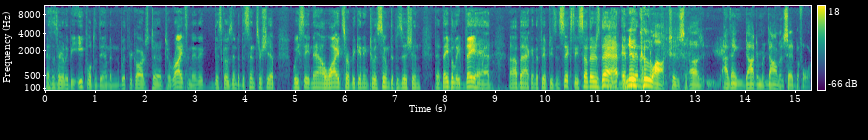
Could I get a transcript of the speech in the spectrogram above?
necessarily be equal to them. And with regards to, to rights, and it, this goes into the censorship, we see now whites are beginning to assume the position that they believe they had uh, back in the 50s and 60s. So there's that. The and new then, kulaks, as uh, I think Dr. MacDonald said before.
